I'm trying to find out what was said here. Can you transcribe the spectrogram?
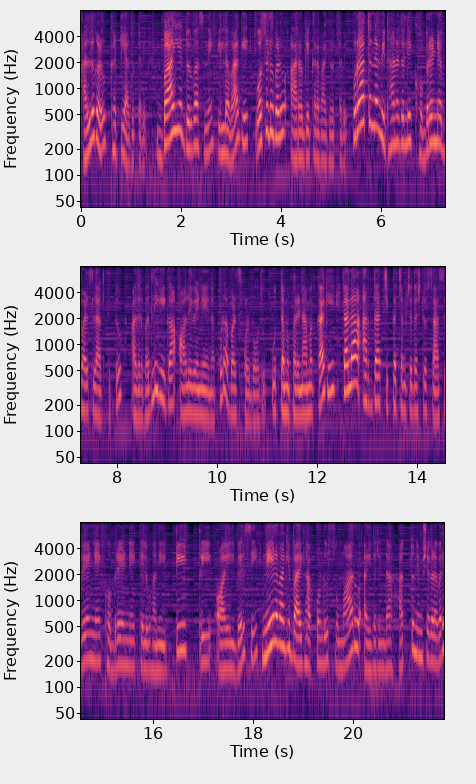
ಹಲ್ಲುಗಳು ಗಟ್ಟಿಯಾಗುತ್ತವೆ. ಬಾಯಿಯ ದುರ್ವಾಸನೆ ಇಲ್ಲವಾಗಿ ಒಸಡುಗಳು ಆರೋಗ್ಯಕರವಾಗಿರುತ್ತವೆ. ಪುರಾತನ ವಿಧಾನದಲ್ಲಿ ಕೊಬ್ಬರೆಣ್ಣೆ ಬಳಸಲಾಗುತ್ತಿತ್ತು ಅದರ ಬದಲಿಗೆ ಈಗ ಆಲಿವ್ ಎಣ್ಣೆಯನ್ನು ಕೂಡ ಬಳಸಿಕೊಳ್ಳಬಹುದು ಉತ್ತಮ ಪರಿಣಾಮಕ್ಕಾಗಿ ತಲಾ ಅರ್ಧ ಚಿಕ್ಕ ಚಮಚದಷ್ಟು ಸಾಸಿವೆ ಎಣ್ಣೆ, ಕೊಬ್ಬರಿ ಎಣ್ಣೆ, ಕೆಲವು ಹನಿ ಟೀ, ಟ್ರೀ ಆಯಿಲ್ ಬೆರೆಸಿ ನೇರವಾಗಿ ಬಾಯಿಗೆ ಹಾಕೊಂಡು ಸುಮಾರು ಐದರಿಂದ ಹತ್ತು ನಿಮಿಷಗಳವರೆಗೆ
